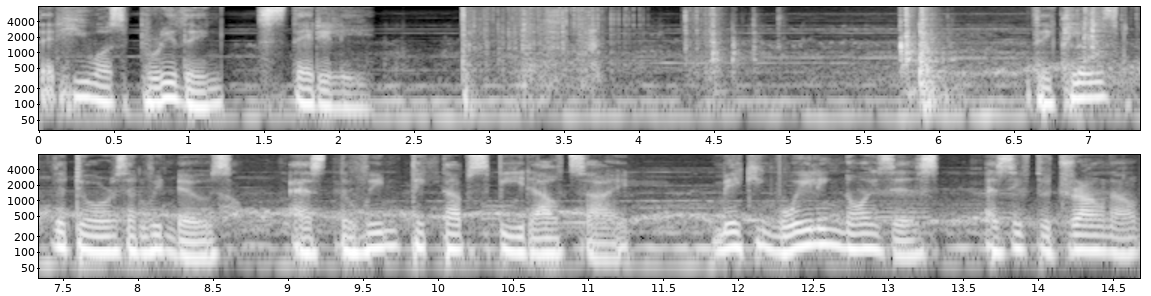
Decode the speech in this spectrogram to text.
that he was breathing steadily. Closed the doors and windows as the wind picked up speed outside, making wailing noises as if to drown out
